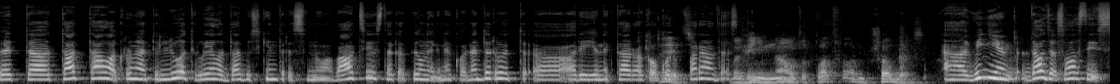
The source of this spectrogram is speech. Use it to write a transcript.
Bet tad tālāk runājot, ir ļoti liela dabiska interese no Vācijas. Tā kā pilnīgi neko nedarot, arī ja nektārā kaut kur parādās. Vai viņiem nav tur platforma šaubos? Viņiem daudzās valstīs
